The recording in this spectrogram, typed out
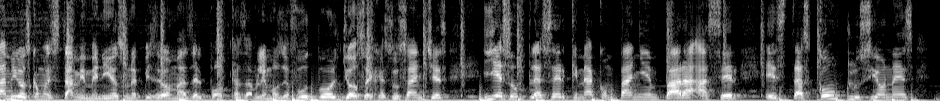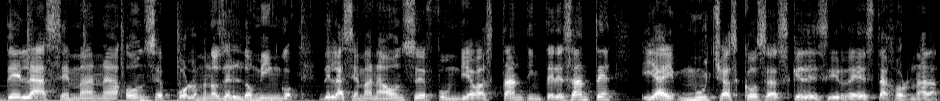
Amigos? ¿Cómo están? Bienvenidos a un episodio más del podcast Hablemos de Fútbol. Yo soy Jesús Sánchez y es un placer que me acompañen para hacer estas conclusiones de la semana 11, por lo menos del domingo de la semana 11. Fue un día bastante interesante y hay muchas cosas que decir de esta jornada.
